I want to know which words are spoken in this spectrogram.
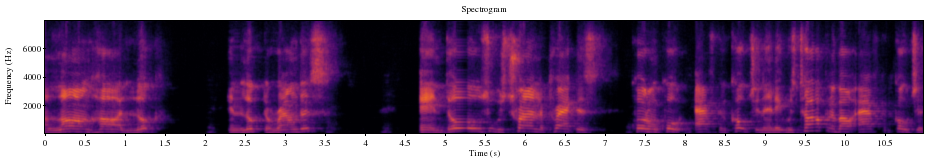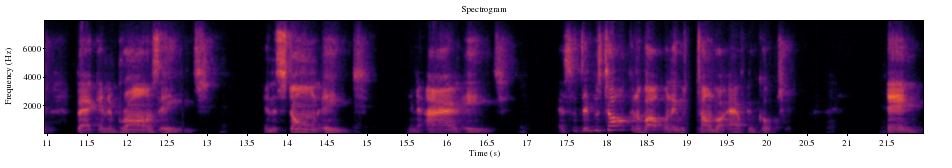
a long, hard look and looked around us, and those who was trying to practice quote unquote African culture, and they was talking about African culture back in the Bronze Age, in the Stone Age, in the Iron Age. That's what they was talking about when they was talking about African culture. And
